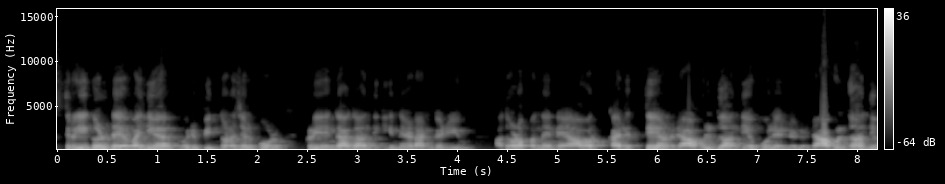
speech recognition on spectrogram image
സ്ത്രീകളുടെ വലിയ ഒരു പിന്തുണ ചിലപ്പോൾ പ്രിയങ്ക ഗാന്ധിക്ക് നേടാൻ കഴിയും. അതോടൊപ്പം തന്നെ അവർ കരുത്തയാണ്. രാഹുൽ ഗാന്ധിയെ പോലെ അല്ലല്ലോ രാഹുൽ ഗാന്ധി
